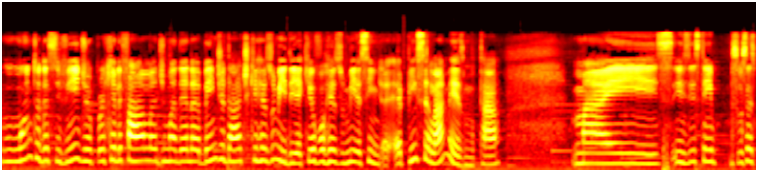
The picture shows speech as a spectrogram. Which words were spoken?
muito desse vídeo porque ele fala de maneira bem didática e resumida. E aqui eu vou resumir, assim, é, é pincelar mesmo, tá? Mas existem, se vocês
